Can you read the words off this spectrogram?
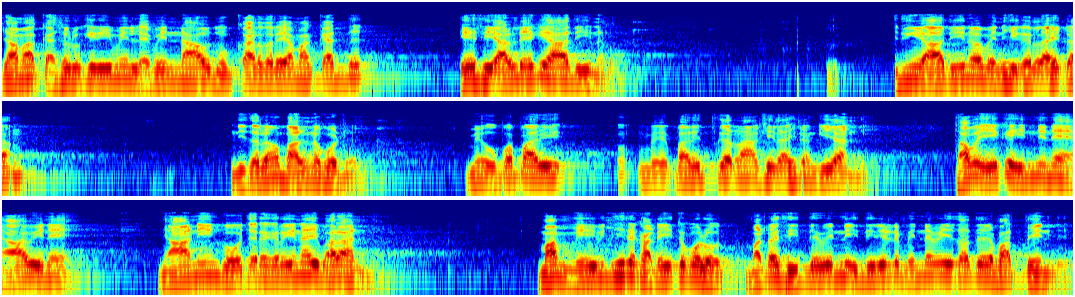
යමක් ඇසුරු කිරීමෙන් ලැබෙන්නා වූ දුක් කරදර යමක් ඇද්ද? ඒ සියල්ල එකේ ආදීනව. ඉතින් ආදීනව වෙනෙහි කරලා හිටන් නිතරම බලනකොට මේ උපපරි මේ පරිත්කරණා කියලා හිටන් කියන්නේ. තව ඒක ඉන්නේ නැහැ ආවේ නැහැ. ඥානියෙන් ගෝචර කරේනයි බලන්නේ. මම මේ විදිහට කටයුතු කළොත් මට සිද්ධ වෙන්නේ ඉදිරියට මෙන්න මේ තත්ත්වයටපත් වෙන්නේ.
